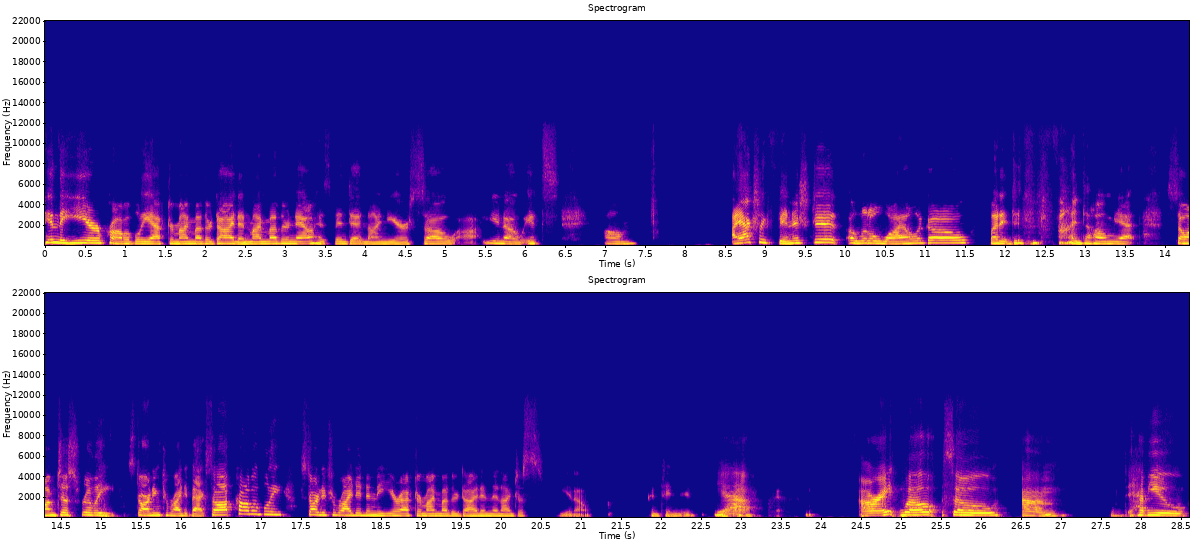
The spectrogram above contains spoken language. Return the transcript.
in the year probably after my mother died, and my mother now has been dead nine years. So, uh, you know, it's, um, I actually finished it a little while ago, but it didn't find a home yet. So I'm just really starting to write it back. So I probably started to write it in the year after my mother died, and then I just, you know, continued. Yeah. All right. Well, so um, have you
